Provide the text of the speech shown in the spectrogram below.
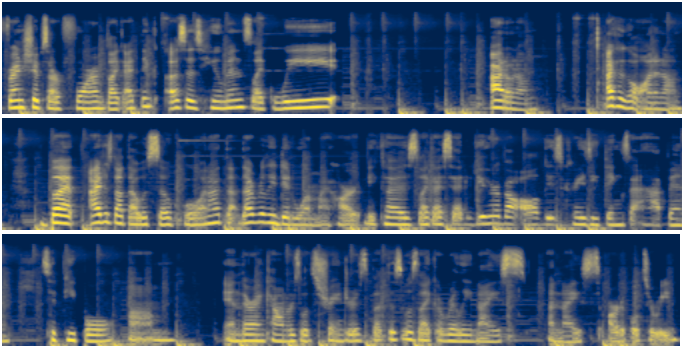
Friendships are formed. Like, I think us as humans, like, we, I don't know. I could go on and on. But I just thought that was so cool. And I thought that really did warm my heart because, like I said, you hear about all these crazy things that happen to people um, in their encounters with strangers. But this was like a really nice, a nice article to read.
